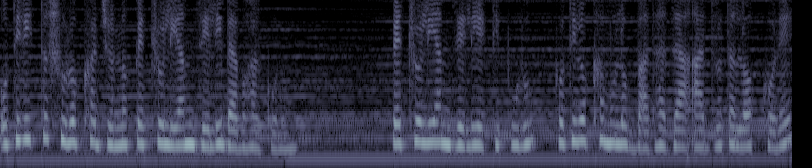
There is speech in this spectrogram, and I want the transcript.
অতিরিক্ত সুরক্ষার জন্য পেট্রোলিয়াম জেলি ব্যবহার করুন। পেট্রোলিয়াম জেলি একটি পুরু, প্রতিরক্ষামূলক বাধা যা আর্দ্রতা লক করে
